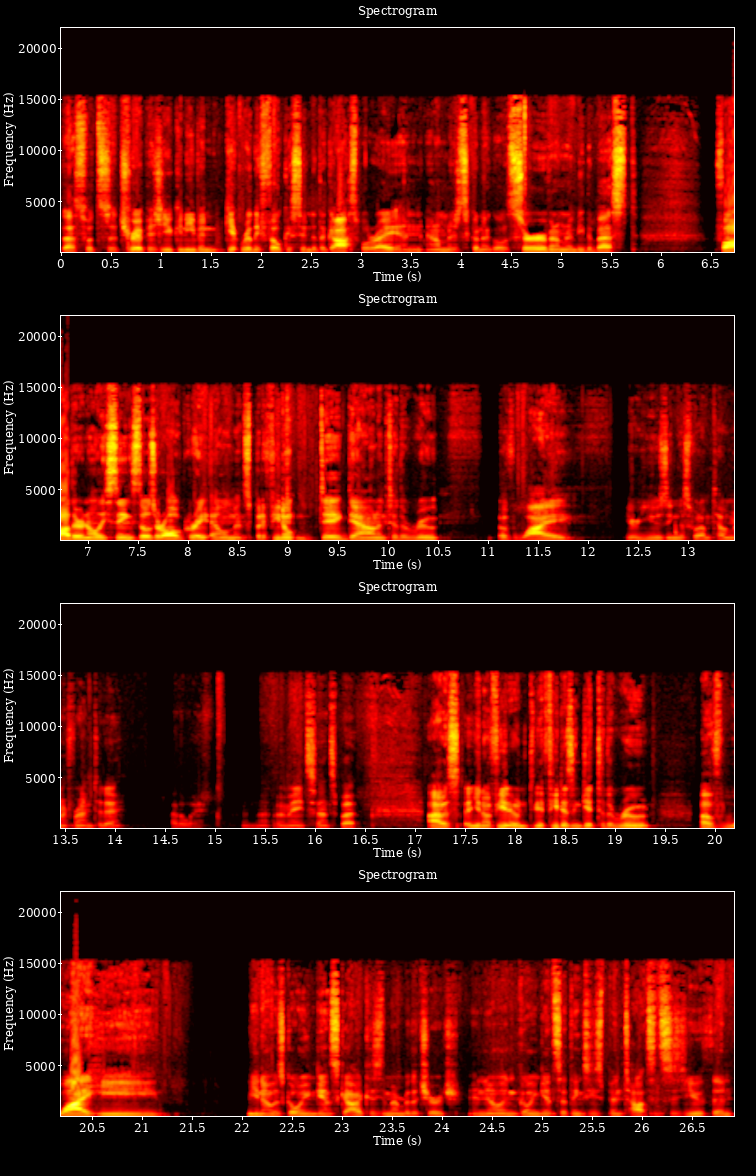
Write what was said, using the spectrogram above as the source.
that's what's a trip is you can even get really focused into the gospel, right? And, and I'm just going to go serve, and I'm going to be the best father, and all these things. Those are all great elements. But if you don't dig down into the root of why you're using this, is what I'm telling my friend today, by the way, that, made sense. But I was, you know, if if he doesn't get to the root of why he you know, is going against God because he's a member of the church, and, you know, and going against the things he's been taught since his youth, then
